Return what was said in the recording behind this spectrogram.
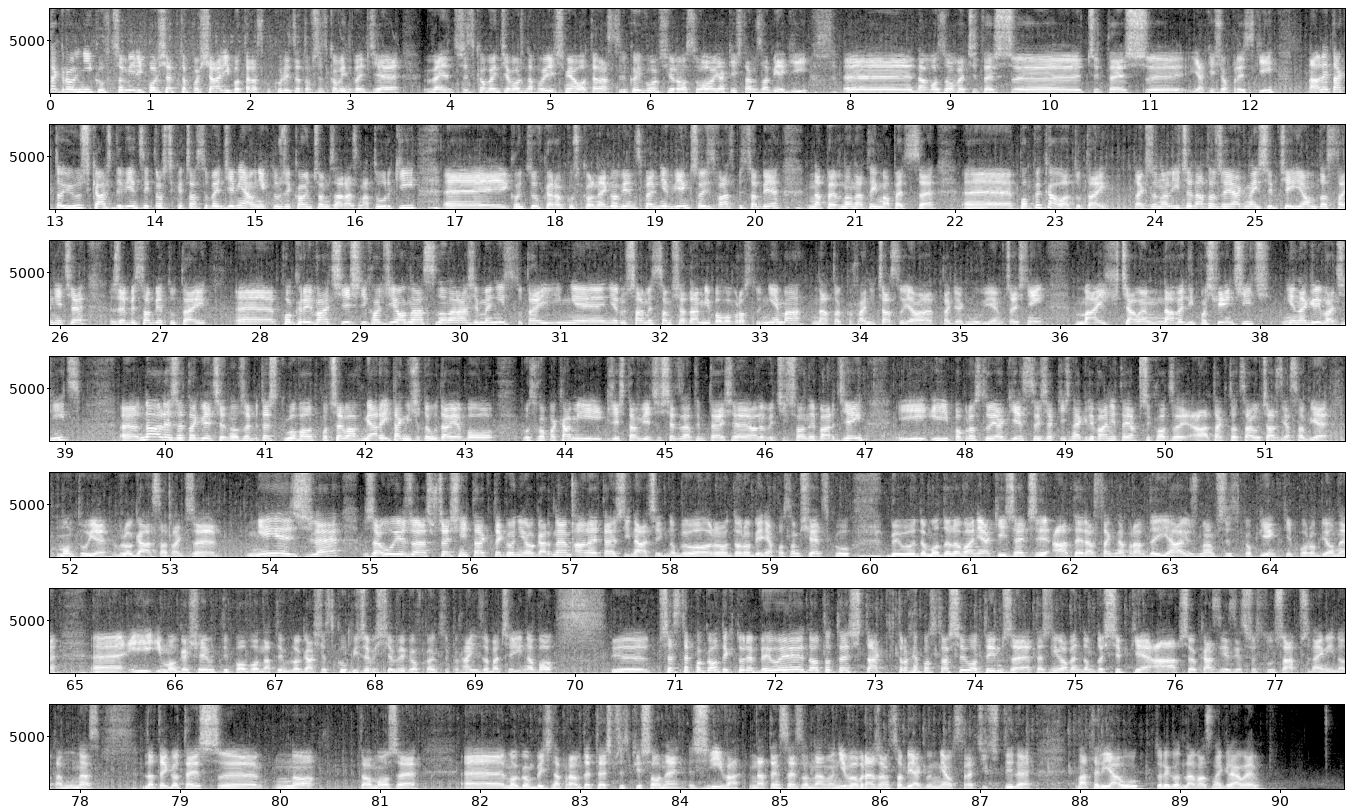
tak rolników, co mieli posiad, to posiali, bo teraz kukurydza to wszystko, więc będzie, wszystko będzie można powiedzieć śmiało. Teraz tylko i wyłącznie rosło, jakieś tam zabiegi e, nawozowe, czy też, e, czy też e, jakieś opryski, ale tak to już każdy więcej troszeczkę czasu będzie miał. Niektórzy kończą zaraz maturki, e, końcówka roku szkolnego, więc pewnie większość z was by sobie na pewno na tej mapeczce e, popykała tutaj. Także no liczę na to, że jak najszybciej ją dostaniecie, żeby sobie tutaj e, pogrywać. Jeśli chodzi o nas, no na razie my nic tutaj nie, nie ruszamy z sąsiadami, bo po prostu nie ma na to, kochani, czasu. Ja, tak jak mówiłem wcześniej, maj chciałem nawet i poświęcić, nie nagrywać nic. E, no ale że tak wiecie, no żeby też głowa odpoczęła, w miarę i tak mi się to udaje, bo, bo z chłopakami gdzieś tam wiecie, siedzę na tym TS-ie, ale wyciszony bardziej i, i po prostu jak jest coś, jakieś nagrywanie, to ja przychodzę, a tak to cały czas ja sobie montuję vlogasa, także nie jest źle, żałuję, że aż wcześniej tak tego nie ogarnąłem, ale też inaczej, no było do robienia po sąsiedzku, było do modelowania jakiejś rzeczy, a teraz tak naprawdę ja już mam wszystko pięknie porobione e, i, i mogę się typowo na tym vlogasie skupić, żebyście wy go w końcu kochani zobaczyli, no bo y, przez te pogody, które były, no to też tak trochę postraszyło tym, że te żniwa będą dość szybkie, a przy okazji jest jeszcze susza, przynajmniej no tam u nas, dlatego też e, no to może e, mogą być naprawdę też przyspieszone żniwa na ten sezon. No nie wyobrażam sobie, jakbym miał stracić tyle materiału, którego dla was nagrałem.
